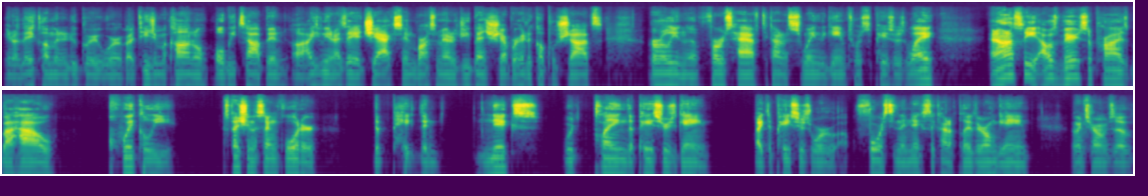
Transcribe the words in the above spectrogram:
You know, they come in and do great work. Uh, TJ McConnell, Obi Toppin, uh, I mean Isaiah Jackson, some energy. Ben Sheppard hit a couple shots early in the first half to kind of swing the game towards the Pacers' way. And honestly, I was very surprised by how quickly, especially in the second quarter, the the Knicks were playing the Pacers' game. Like the Pacers were forcing the Knicks to kind of play their own game in terms of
